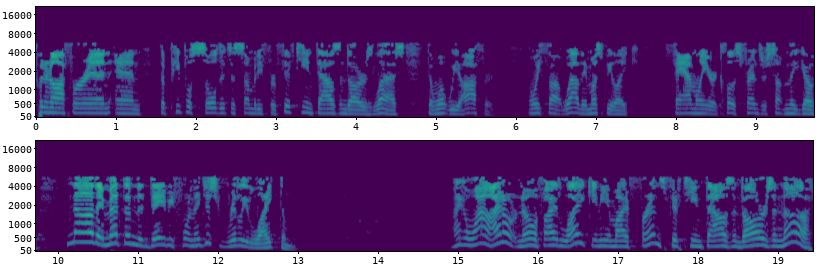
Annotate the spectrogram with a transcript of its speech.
put an offer in, and the people sold it to somebody for $15,000 less than what we offered. And we thought, wow, they must be like family or close friends or something. They go, no, they met them the day before, and they just really liked them. I go, wow, I don't know if I like any of my friends $15,000 enough.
